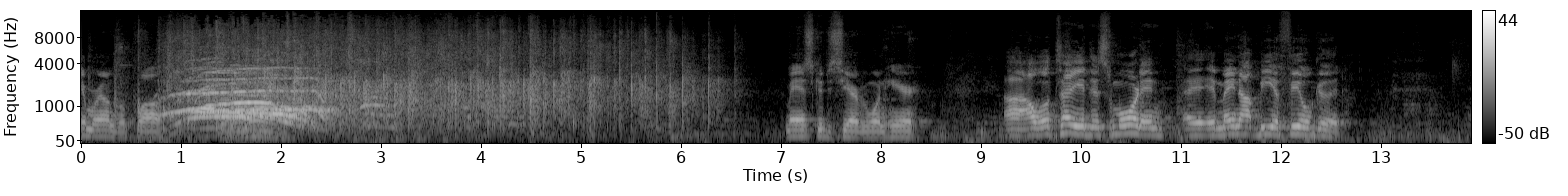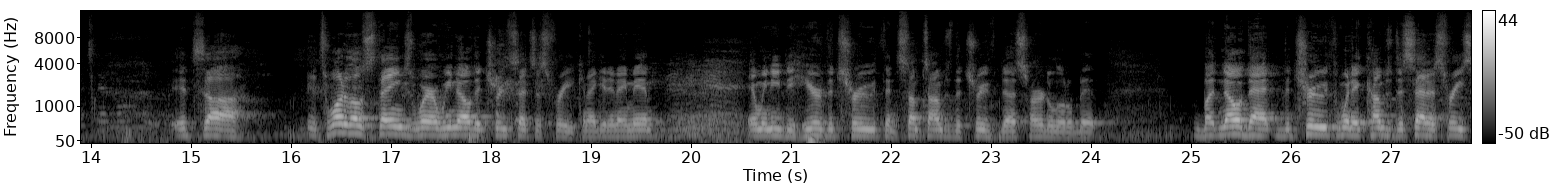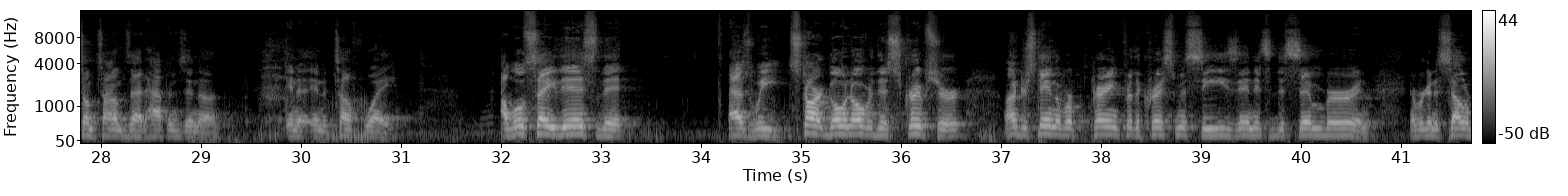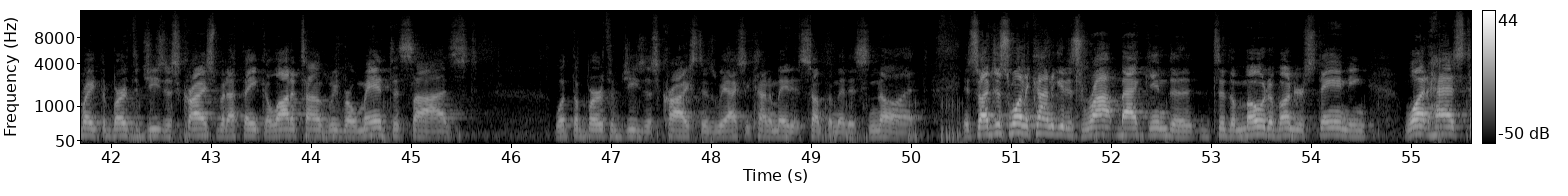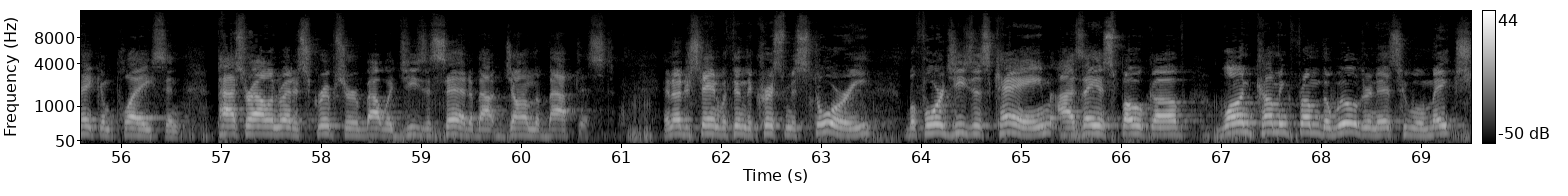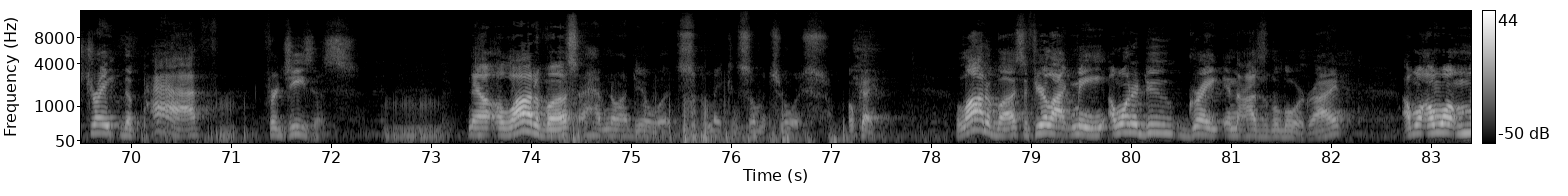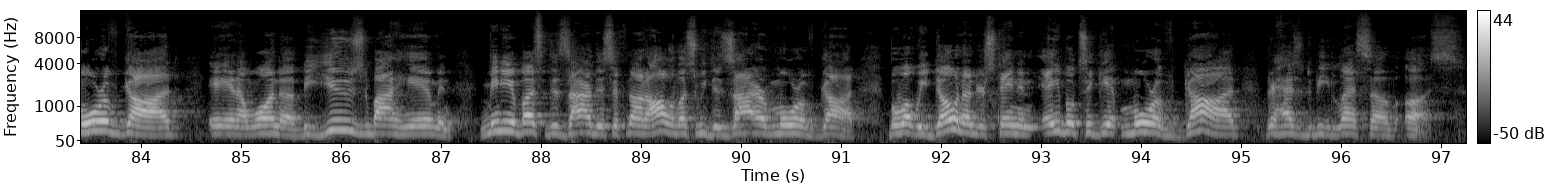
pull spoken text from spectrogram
Give him a round of applause. Man, it's good to see everyone here. Uh, I will tell you this morning, it may not be a feel good. It's, uh, it's one of those things where we know that truth sets us free. Can I get an amen? amen? And we need to hear the truth, and sometimes the truth does hurt a little bit. But know that the truth, when it comes to set us free, sometimes that happens in a, in a, in a tough way. I will say this that as we start going over this scripture, understand that we're preparing for the Christmas season. It's December, and, and we're going to celebrate the birth of Jesus Christ. But I think a lot of times we've romanticized what the birth of Jesus Christ is. We actually kind of made it something that it's not. And so I just want to kind of get us right back into to the mode of understanding what has taken place. And Pastor Allen read a scripture about what Jesus said about John the Baptist. And understand within the Christmas story, before Jesus came, Isaiah spoke of one coming from the wilderness who will make straight the path for Jesus. Now, a lot of us, I have no idea what's making so much noise. Okay. A lot of us, if you're like me, I want to do great in the eyes of the Lord, right? I want, I want more of God and I want to be used by Him. And many of us desire this, if not all of us, we desire more of God. But what we don't understand and able to get more of God there has to be less of us.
